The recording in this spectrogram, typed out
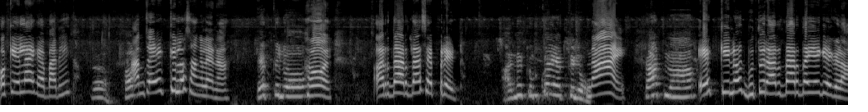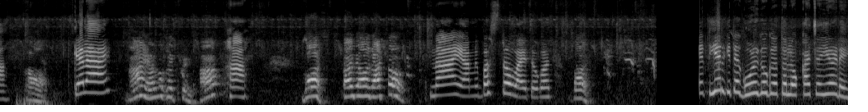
ओ केलाय का बारीक? आमचा एक किलो सांगलाय ना. एक किलो? होय. अर्धा अर्धा सेपरेट आणि तुमका एक किलो. नाही. टाक ना? एक किलो भुतूर अर्धा अर्धा एक वेगळा. हा. केलाय? हा. हा? हा. बस. काय जातो? नाही आम्ही बसतो बाय चौकात. बस. येर किती गोळ घेऊ घेतो लोकांच्या येडे.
